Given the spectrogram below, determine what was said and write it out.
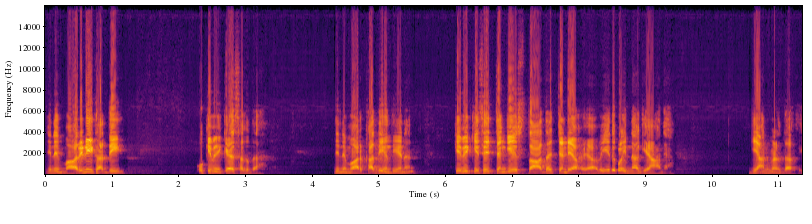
ਜਿਹਨੇ ਮਾਰ ਹੀ ਨਹੀਂ ਖਾਧੀ, ਉਹ ਕਿਵੇਂ ਕਹਿ ਸਕਦਾ? ਜਿਹਨੇ ਮਾਰ ਖਾਧੀ ਹੁੰਦੀ ਹੈ ਨਾ, ਕਿ ਵੀ ਕਿਸੇ ਚੰਗੇ ਉਸਤਾਦ ਦਾ ਚੰਡਿਆ ਹੋਇਆ ਵੀ ਇਹਦੇ ਕੋਲ ਇੰਨਾ ਗਿਆਨ ਆ। ਗਿਆਨ ਮਿਲਦਾ ਵੀ।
